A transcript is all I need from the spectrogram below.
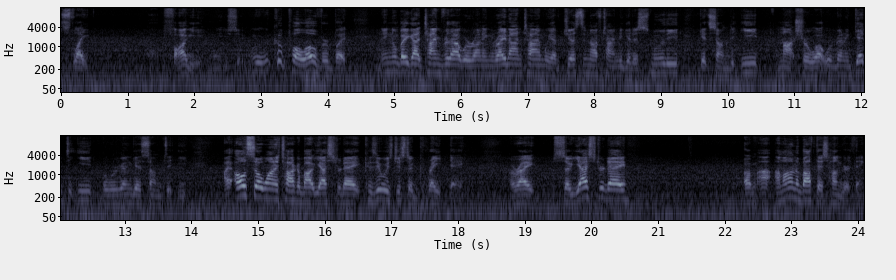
It's like foggy. We could pull over, but ain't nobody got time for that. We're running right on time. We have just enough time to get a smoothie, get something to eat. I'm not sure what we're gonna get to eat, but we're gonna get something to eat. I also want to talk about yesterday because it was just a great day. All right. So yesterday, um, I'm on about this hunger thing.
